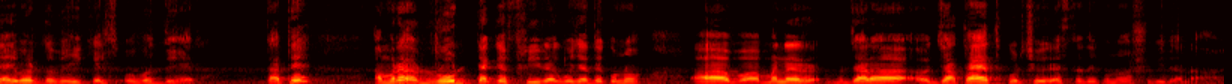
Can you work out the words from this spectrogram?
divert the vehicles over there তাতে আমরা রোডটাকে ফ্রি রাখব যাতে কোনো মানে যারা যাতায়াত করছে ওই রাস্তাতে কোনো অসুবিধা না হয়।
